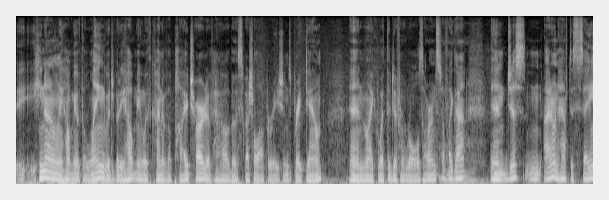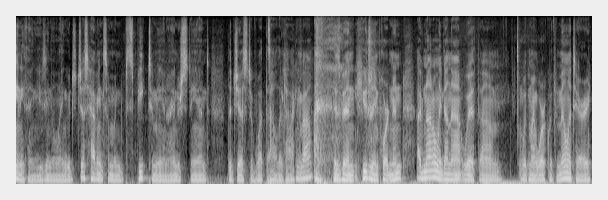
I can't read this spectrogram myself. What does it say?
he not only helped me with the language, but he helped me with kind of a pie chart of how the special operations break down. And like what the different roles are and stuff like that. And just I don't have to say anything using the language. Just having someone speak to me and I understand the gist of what the hell they're talking about has been hugely important. And I've not only done that with um, with my work with the military,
